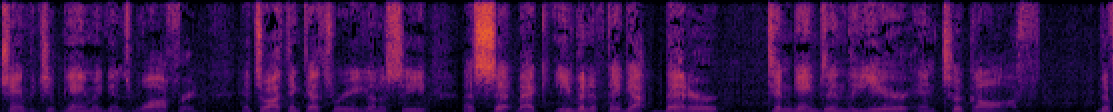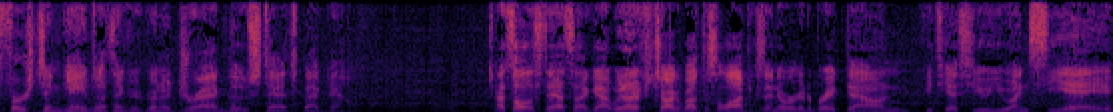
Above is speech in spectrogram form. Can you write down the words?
championship game against Wofford. And so I think that's where you're going to see a setback, even if they got better 10 games into the year and took off. The first 10 games, I think, are going to drag those stats back down. That's all the stats I got. We don't have to talk about this a lot because I know we're going to break down ETSU UNCA.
